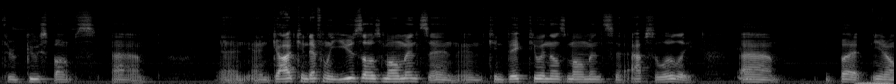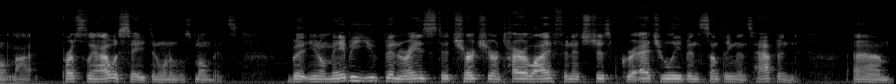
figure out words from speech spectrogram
through goosebumps. Um, and and God can definitely use those moments and, and convict you in those moments. Absolutely. Um, but you know, my, personally, I was saved in one of those moments. But you know, maybe you've been raised at church your entire life, and it's just gradually been something that's happened. Um,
